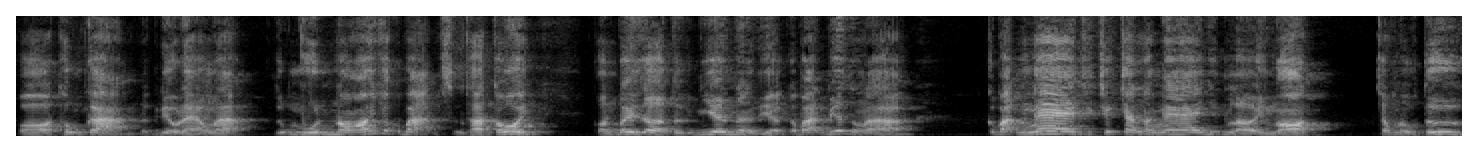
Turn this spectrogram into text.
có thông cảm được cái điều này không ạ? Dũng muốn nói cho các bạn sự thật thôi còn bây giờ tự nhiên là gì các bạn biết rằng là các bạn nghe thì chắc chắn là nghe những lời ngọt trong đầu tư,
